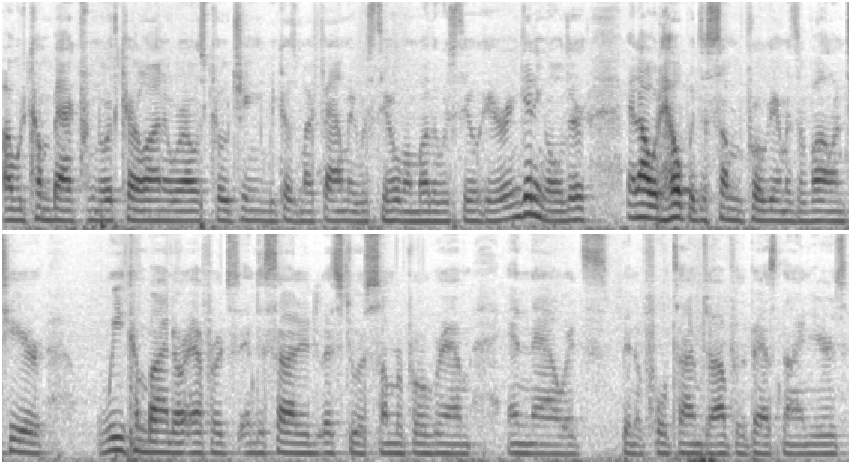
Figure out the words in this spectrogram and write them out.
I would come back from North Carolina where I was coaching because my family was still, my mother was still here and getting older, and I would help with the summer program as a volunteer. We combined our efforts and decided let's do a summer program, and now it's been a full-time job for the past nine years,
